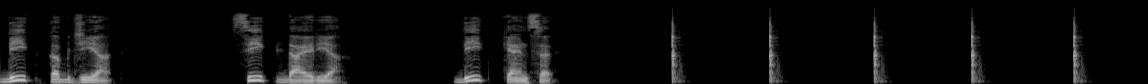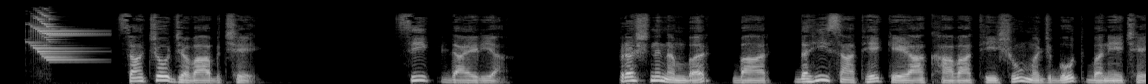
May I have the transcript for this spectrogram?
બી, કબજિયાત. C, diarrhoea. D, cancer. સાચો જવાબ છે. C, diarrhoea. પ્રશ્ન નંબર બાર. દહીં સાથે કેળા ખાવાથી શું મજબૂત બને છે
